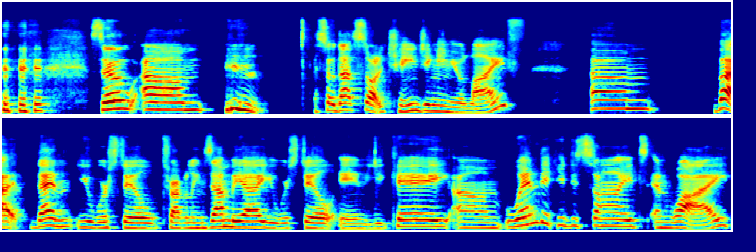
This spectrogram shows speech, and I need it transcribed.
so, um, so that started changing in your life. Um, but then you were still traveling Zambia, you were still in UK. Um, when did you decide and why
